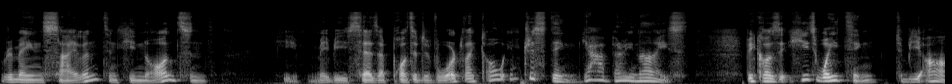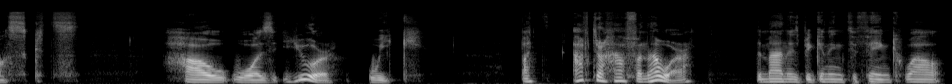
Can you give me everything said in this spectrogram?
remains silent, and he nods, and he maybe says a positive word like, oh, interesting. Yeah, very nice. Because he's waiting to be asked, how was your week? But after half an hour, the man is beginning to think, well,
